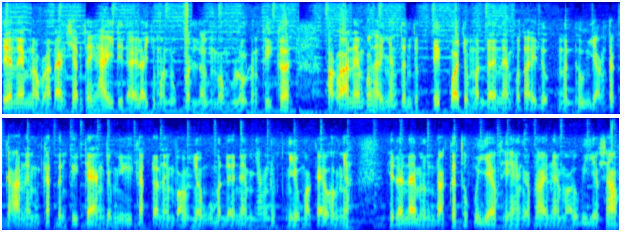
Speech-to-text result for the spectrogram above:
Thì anh em nào mà đang xem thấy hay thì để lại cho mình một bình luận và một lượt đăng ký kênh hoặc là anh em có thể nhắn tin trực tiếp qua cho mình để anh em có thể được mình hướng dẫn tất cả anh em cách đăng ký trang, giống như cái cách anh em vào nhóm của mình để anh em nhận được nhiều mã kèo hơn nha. Thì đến đây mình cũng đã kết thúc video, thì hẹn gặp lại anh em ở video sau.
